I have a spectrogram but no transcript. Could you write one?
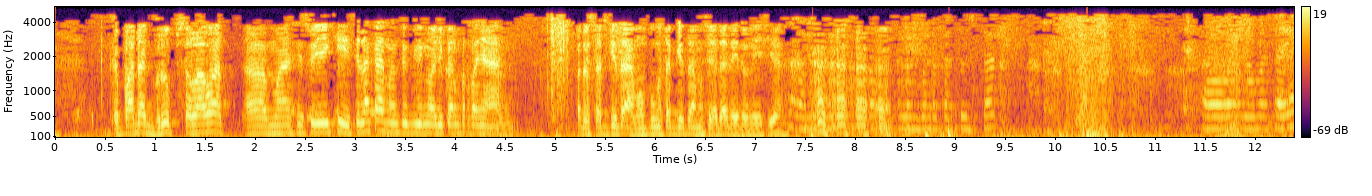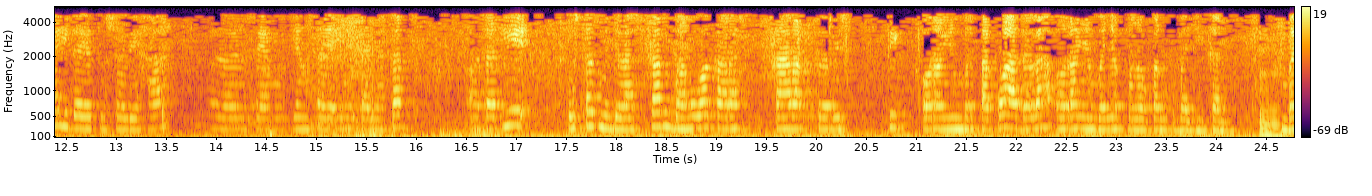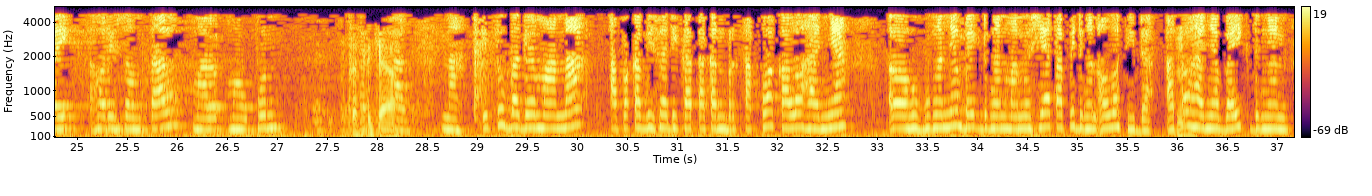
Kepada grup selawat eh, mahasiswi IKI, silakan untuk mengajukan pertanyaan pada Ustadz kita, mumpung Ustadz kita masih ada di Indonesia. Assalamualaikum warahmatullahi wabarakatuh Ustaz Eh, Nama saya Hidayatul Salihah Eh, saya, Yang saya ingin tanyakan eh, Tadi Ustaz menjelaskan bahwa karak- karakteristik orang yang bertakwa adalah orang yang banyak melakukan kebajikan Hmm. Baik horizontal maupun Vertikal. Nah, itu bagaimana? Apakah bisa dikatakan bertakwa kalau hanya eh, hubungannya baik dengan manusia tapi dengan Allah tidak, atau Hmm. hanya baik dengan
